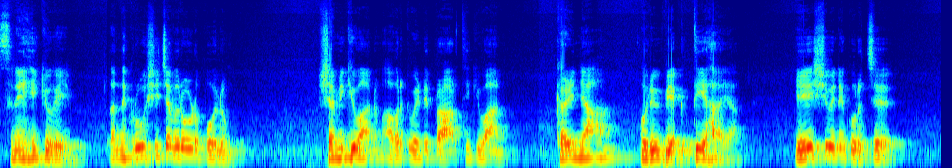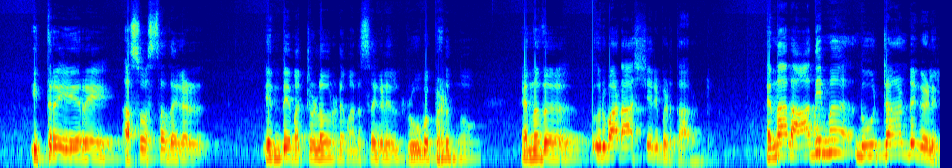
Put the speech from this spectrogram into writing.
സ്നേഹിക്കുകയും തന്നെ ക്രൂശിച്ചവരോട് പോലും ക്ഷമിക്കുവാനും അവർക്ക് വേണ്ടി പ്രാർത്ഥിക്കുവാൻ കഴിഞ്ഞ ഒരു വ്യക്തിയായ യേശുവിനെ കുറിച്ച് ഇത്രയേറെ അസ്വസ്ഥതകൾ എന്തേ മറ്റുള്ളവരുടെ മനസ്സുകളിൽ രൂപപ്പെടുന്നു എന്നത് ഒരുപാട് ആശ്ചര്യപ്പെടുത്താറുണ്ട്. എന്നാൽ ആദിമ നൂറ്റാണ്ടുകളിൽ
